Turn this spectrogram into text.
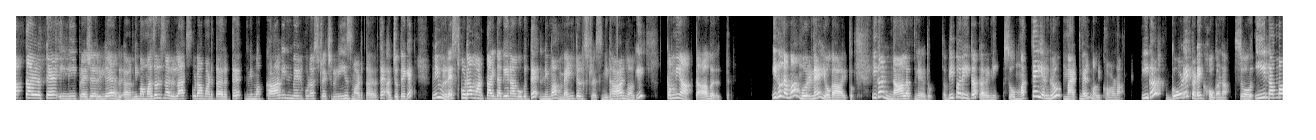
ಆಗ್ತಾ ಇರುತ್ತೆ. ಇಲ್ಲಿ ಪ್ರೆಷರ್ ಇಲ್ಲೇ ನಿಮ್ಮ ಮಸಲ್ಸ್ನ ರಿಲ್ಯಾಕ್ಸ್ ಕೂಡ ಮಾಡ್ತಾ ಇರುತ್ತೆ. ನಿಮ್ಮ ಕಾಲಿನ ಮೇಲ್ ಕೂಡ ಸ್ಟ್ರೆಚ್ ರಿಲೀಸ್ ಮಾಡ್ತಾ ಇರುತ್ತೆ. ಅದ್ ಜೊತೆಗೆ ನೀವು ರೆಸ್ಟ್ ಕೂಡ ಮಾಡ್ತಾ ಇದ್ದಾಗ ಏನಾಗೋಗುತ್ತೆ? ನಿಮ್ಮ ಮೆಂಟಲ್ ಸ್ಟ್ರೆಸ್ ನಿಧಾನವಾಗಿ ಕಮ್ಮಿ ಆಗ್ತಾ ಬರುತ್ತೆ. ಇದು ನಮ್ಮ ಮೂರನೇ ಯೋಗ ಆಯ್ತು. ಈಗ ನಾಲ್ಕನೇದು, ವಿಪರೀತ ಕರಣಿ. ಸೊ ಮತ್ತೆ ಎಲ್ರು ಮ್ಯಾಟ್ ಮೇಲ್ ಮಲ್ಕೋಣ. ಈಗ ಗೋಡೆ ಕಡೆಗೆ ಹೋಗೋಣ. ಸೊ ಈ ನಮ್ಮ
